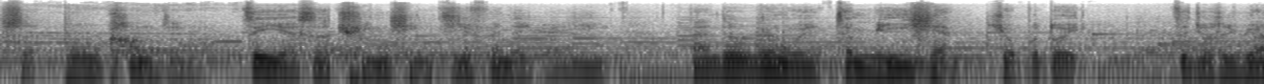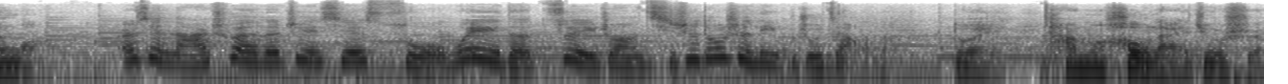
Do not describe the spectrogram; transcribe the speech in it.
是不抗金，这也是群情激愤的原因。大家都认为这明显就不对，这就是冤枉。而且拿出来的这些所谓的罪状，其实都是立不住脚的。对他们后来就是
